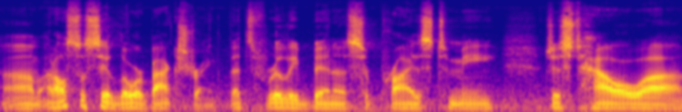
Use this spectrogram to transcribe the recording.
Um, I'd also say lower back strength. That's really been a surprise to me. Just how uh,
